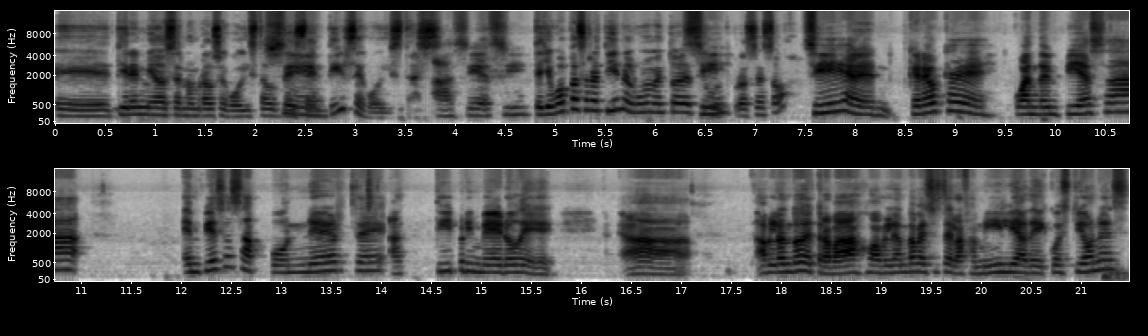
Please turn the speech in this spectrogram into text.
eh, tienen miedo de ser nombrados egoístas o de sentirse egoístas. Así es, sí. ¿Te llegó a pasar a ti en algún momento de tu proceso? Sí, creo que cuando empieza, empiezas a ponerte a ti primero de hablando de trabajo, hablando a veces de la familia, de cuestiones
